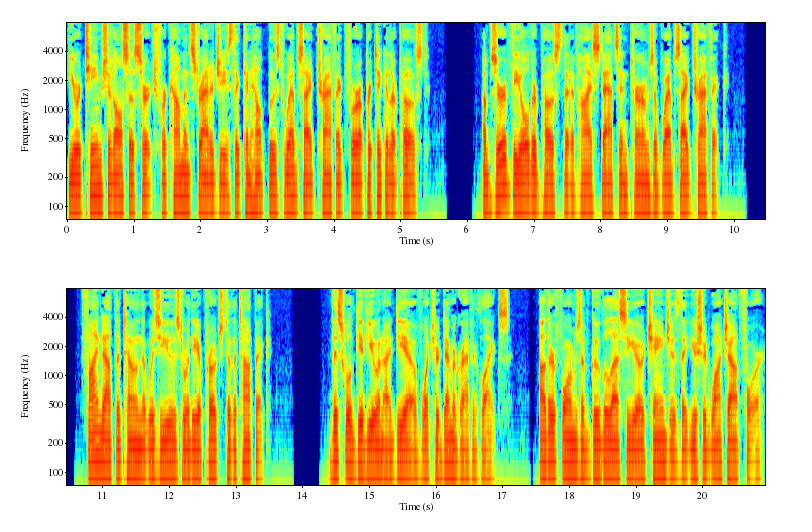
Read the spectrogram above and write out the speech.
Your team should also search for common strategies that can help boost website traffic for a particular post. Observe the older posts that have high stats in terms of website traffic. Find out the tone that was used or the approach to the topic. This will give you an idea of what your demographic likes. Other forms of Google SEO changes that you should watch out for.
